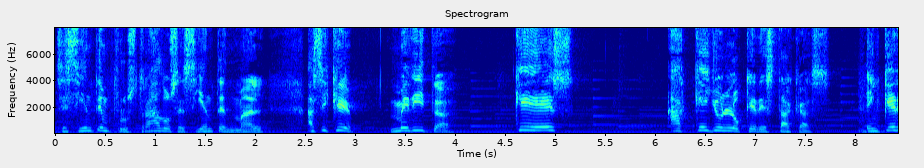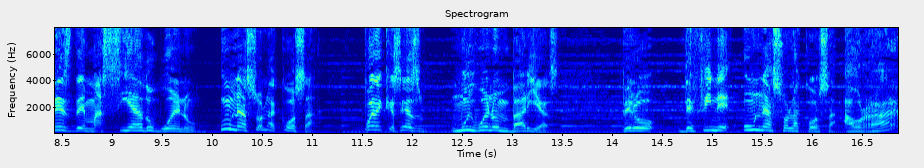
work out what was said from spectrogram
se sienten frustrados, se sienten mal. Así que medita, ¿qué es aquello en lo que destacas? En que eres demasiado bueno. Una sola cosa. Puede que seas muy bueno en varias, pero define una sola cosa. Ahorrar,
